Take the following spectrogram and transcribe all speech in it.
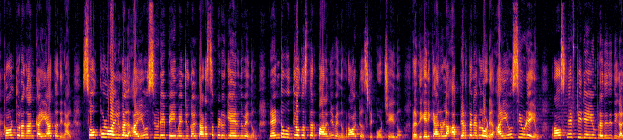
അക്കൗണ്ട് തുടങ്ങാൻ കഴിയാത്തതിനാൽ സോക്കോൾ ഓയിലുകൾ ഐ ഒ സിയുടെ പേയ്മെന്റുകൾ തടസ്സപ്പെടുകയായിരുന്നുവെന്നും രണ്ട് ഉദ്യോഗസ്ഥർ പറഞ്ഞുവെന്നും റോയിട്ടേഴ്സ് റിപ്പോർട്ട് ചെയ്യുന്നു. പ്രതികരിക്കാനുള്ള അഭ്യർത്ഥനകളോട് ഐ ഒ സിയുടെയും റോസ്നെഫ്റ്റിന്റെയും പ്രതിനിധികൾ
